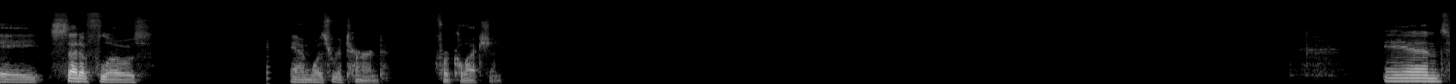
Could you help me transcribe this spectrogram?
a set of flows and was returned for collection. And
